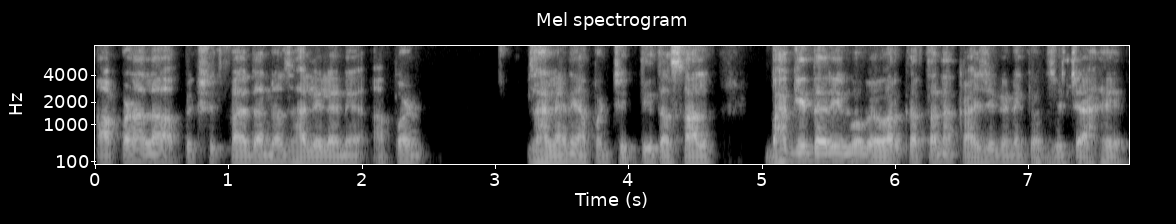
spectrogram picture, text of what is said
आपणाला अपेक्षित फायदा न झालेल्याने आपण झाल्याने आपण चिंतित असाल. भागीदारी व व्यवहार करताना काळजी घेणे गरजेचे आहे.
